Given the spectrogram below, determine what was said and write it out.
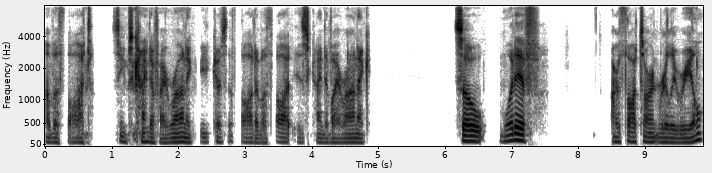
of a thought seems kind of ironic because the thought of a thought is kind of ironic. So, what if our thoughts aren't really real,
